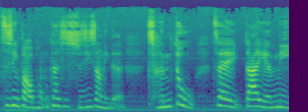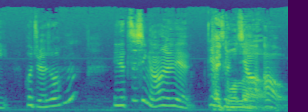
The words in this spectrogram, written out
自信爆棚，但是实际上你的程度在大家眼里会觉得说，嗯，你的自信好像有点变成骄傲，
